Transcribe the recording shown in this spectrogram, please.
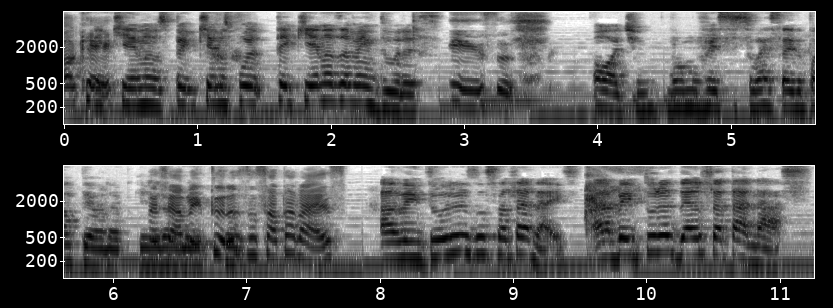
Ok. Pequenos, pequenos, pequenas aventuras. Isso. Ótimo. Vamos ver se isso vai sair do papel, né? Porque Vai ser Aventuras do Satanás. Aventuras do Satanás. Aventuras del Satanás.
